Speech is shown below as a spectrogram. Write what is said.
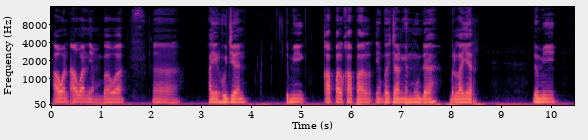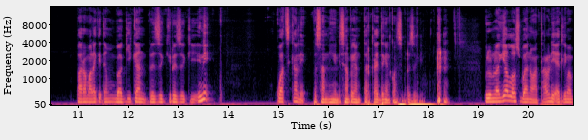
awan-awan yang membawa uh, air hujan demi kapal-kapal yang berjalan dengan mudah berlayar demi para malaikat yang membagikan rezeki-rezeki. Ini kuat sekali pesan yang disampaikan terkait dengan konsep rezeki belum lagi Allah Subhanahu wa taala di ayat 15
